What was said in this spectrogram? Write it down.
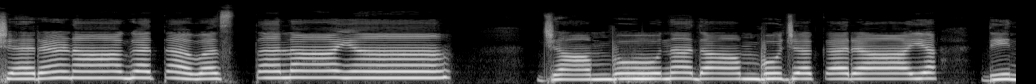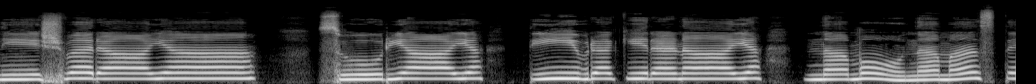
शरणागतवस्तलाय जाम्बूनदाम्बुजकराय दिनेश्वराय सूर्याय तीव्रकिरणाय नमो नमस्ते।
